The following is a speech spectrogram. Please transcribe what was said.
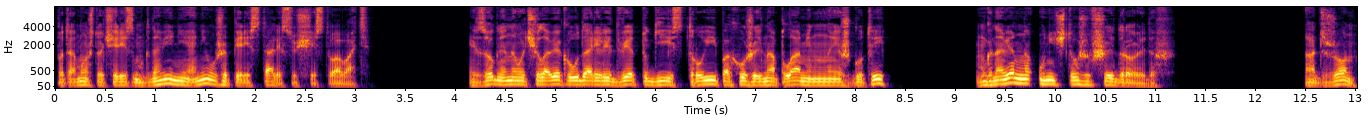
потому что через мгновение они уже перестали существовать. Из огненного человека ударили две тугие струи, похожие на пламенные жгуты, мгновенно уничтожившие дроидов. А Джон,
